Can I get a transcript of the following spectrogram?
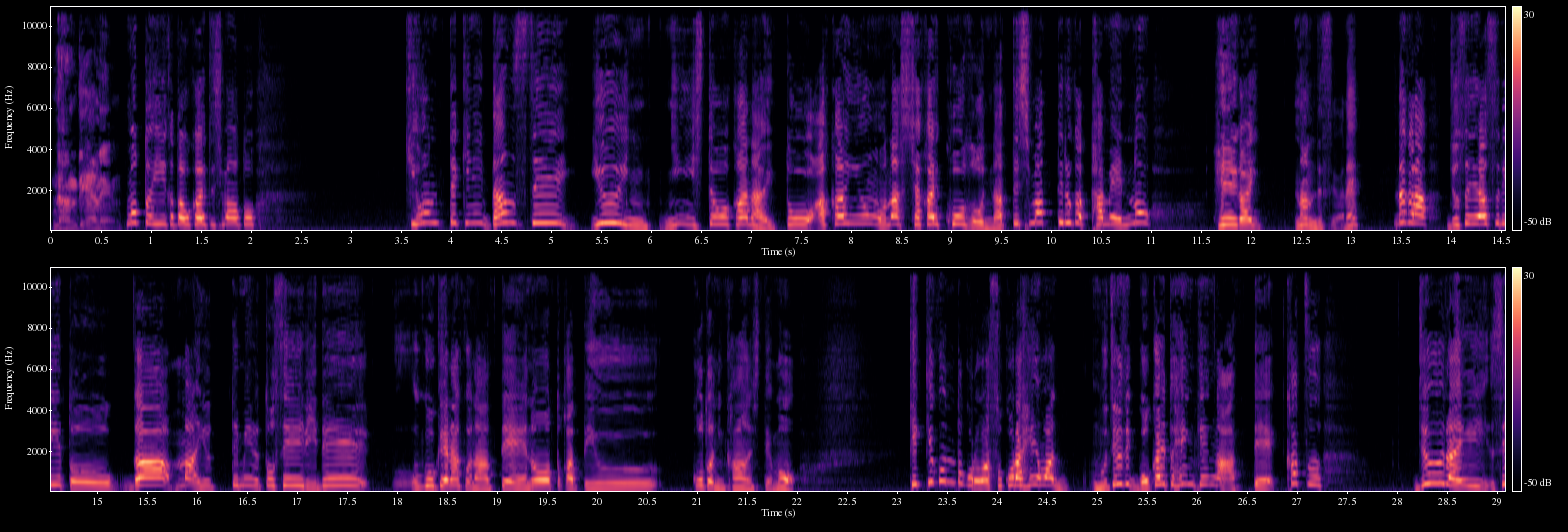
なんでやねん。もっと言い方を変えてしまうと、基本的に男性優位にしておかないとあかんような社会構造になってしまってるがための弊害なんですよね。だから女性アスリートがまあ言ってみると生理で動けなくなってのとかっていうことに関しても結局のところはそこら辺はむちゃくちゃ誤解と偏見があってかつ従来生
